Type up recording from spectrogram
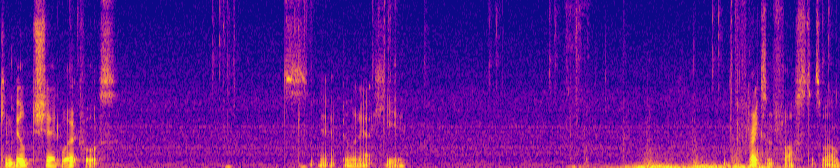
can build shared workforce. Let's, yeah, build it out here. Break some frost as well.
